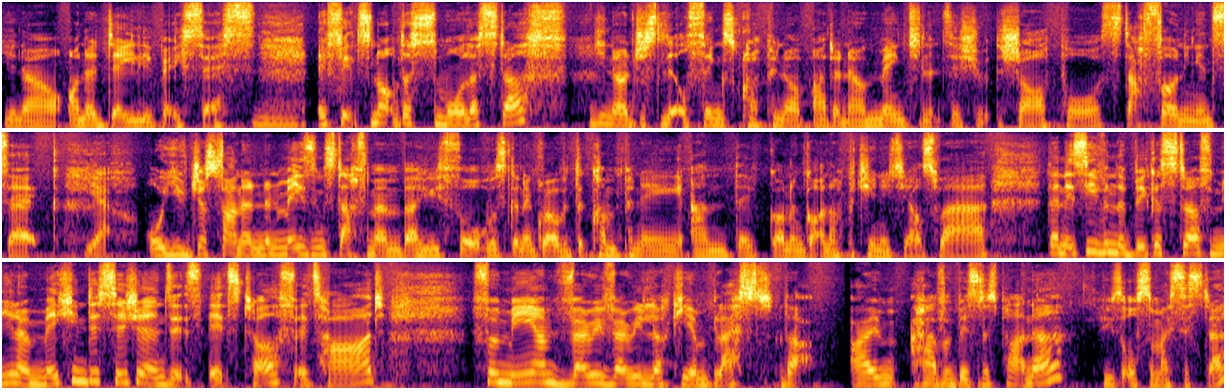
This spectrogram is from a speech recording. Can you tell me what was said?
you know, on a daily basis. Mm. If it's not the smaller stuff, you know, just little things cropping up, I don't know, maintenance issue at the shop or staff phoning in sick. Yeah. Or you've just found an amazing staff member who you thought was going to grow with the company and they've gone and got an opportunity elsewhere, then it's even the bigger stuff, you know, making decisions, it's, it's tough, it's hard. For me, I'm very, very lucky and blessed that I have a business partner who's also my sister.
